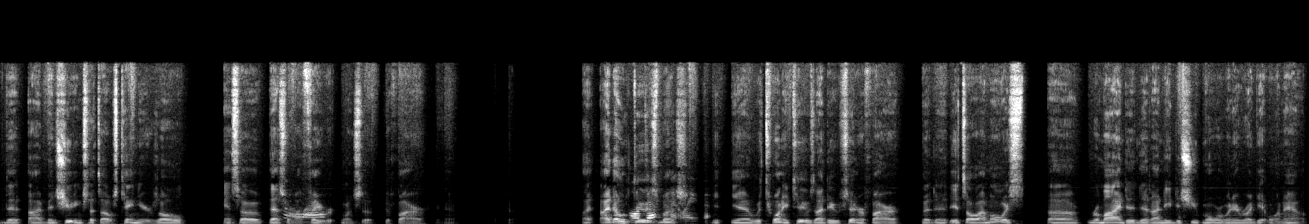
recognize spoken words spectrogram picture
that I've been shooting since I was 10 years old. And so that's one of my favorite ones to, to fire. You know. But, I, I don't well, do as much yeah, with 22 as I do center fire, but it's all, I'm always uh, reminded that I need to shoot more whenever I get one out.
